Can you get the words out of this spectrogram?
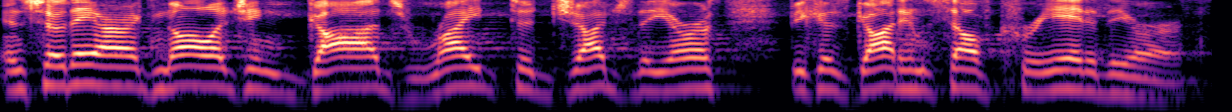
And so they are acknowledging God's right to judge the earth because God Himself created the earth.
